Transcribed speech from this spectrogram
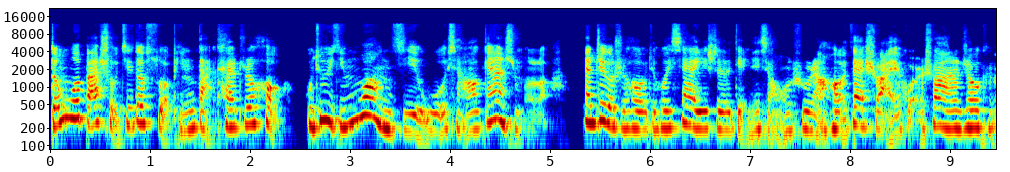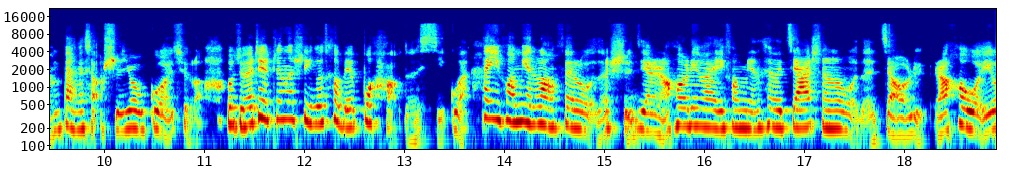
等我把手机的锁屏打开之后，我就已经忘记我想要干什么了。但这个时候我就会下意识的点进小红书，然后再刷一会儿，刷完了之后可能半个小时又过去了。我觉得这真的是一个特别不好的习惯，它一方面浪费了我的时间，然后另外一方面它又加深了我的焦虑，然后我又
